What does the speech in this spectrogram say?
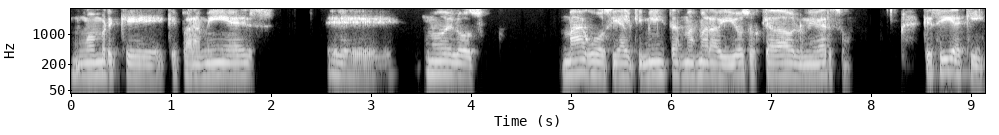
un hombre que, que para mí es eh, uno de los magos y alquimistas más maravillosos que ha dado el universo, que sigue aquí.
